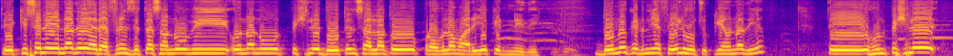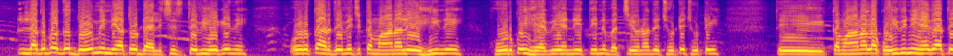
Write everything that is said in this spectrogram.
ਤੇ ਕਿਸੇ ਨੇ ਇਹਨਾਂ ਦੇ ਰੈਫਰੈਂਸ ਦਿੱਤਾ ਸਾਨੂੰ ਵੀ ਉਹਨਾਂ ਨੂੰ ਪਿਛਲੇ 2-3 ਸਾਲਾਂ ਤੋਂ ਪ੍ਰੋਬਲਮ ਆ ਰਹੀ ਹੈ ਕਿਡਨੀ ਦੀ। ਦੋਨੋਂ ਕਿਡਨੀਆਂ ਫੇਲ ਹੋ ਚੁੱਕੀਆਂ ਉਹਨਾਂ ਦੀਆਂ। ਤੇ ਹੁਣ ਪਿਛਲੇ ਲਗਭਗ 2 ਮਹੀਨਿਆਂ ਤੋਂ ਡਾਇਲਿਸਿਸ ਤੇ ਵੀ ਹੈਗੇ ਨੇ ਔਰ ਘਰ ਦੇ ਵਿੱਚ ਕਮਾਉਣ ਵਾਲੇ ਇਹੀ ਨੇ, ਹੋਰ ਕੋਈ ਹੈ ਵੀ ਨਹੀਂ, ਤਿੰਨ ਬੱਚੇ ਉਹਨਾਂ ਦੇ ਛੋਟੇ ਛੋਟੇ ਤੇ ਕਮਾਉਣ ਵਾਲਾ ਕੋਈ ਵੀ ਨਹੀਂ ਹੈਗਾ ਤੇ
